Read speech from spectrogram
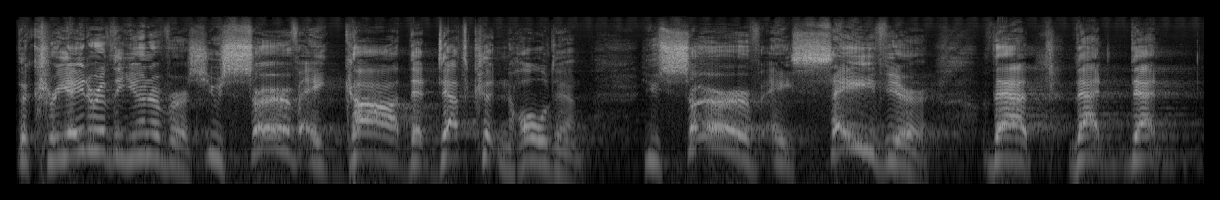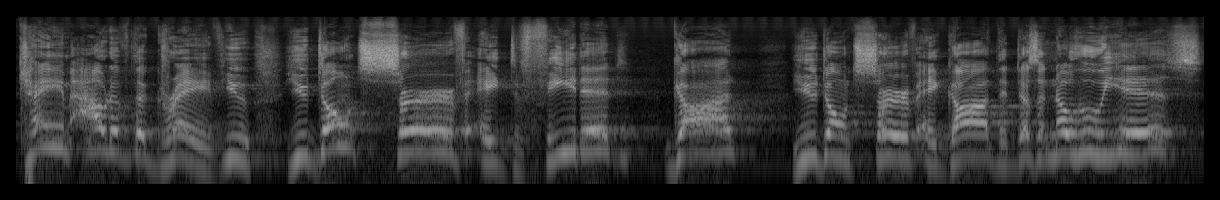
the creator of the universe. You serve a God that death couldn't hold him. You serve a savior that, that, that came out of the grave. You, you don't serve a defeated God. You don't serve a God that doesn't know who he is.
